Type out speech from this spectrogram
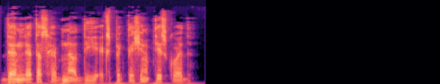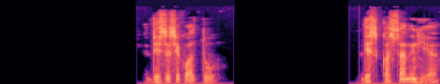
Then let us have now the expectation of t squared. This is equal to this constant in here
